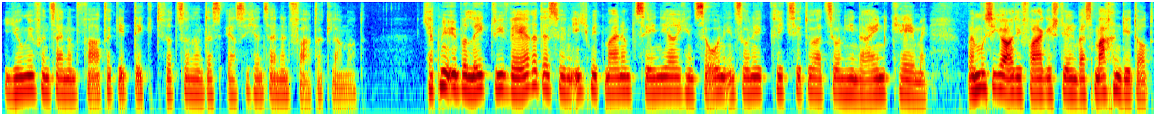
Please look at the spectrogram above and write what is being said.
Junge von seinem Vater gedeckt wird, sondern dass er sich an seinen Vater klammert. Ich habe mir überlegt, wie wäre das, wenn ich mit meinem zehnjährigen Sohn in so eine Kriegssituation hineinkäme. Man muss sich auch die Frage stellen, was machen die dort?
